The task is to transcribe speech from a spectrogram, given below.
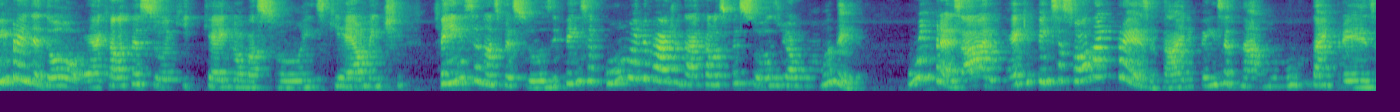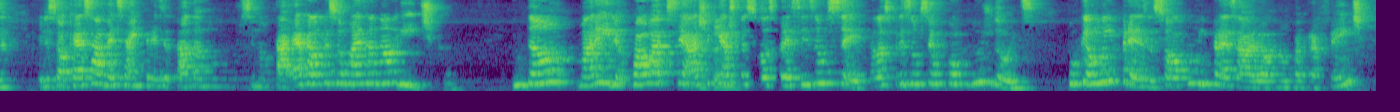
empreendedor é aquela pessoa que quer inovações, que realmente pensa nas pessoas e pensa como ele vai ajudar aquelas pessoas de alguma maneira. O empresário é que pensa só na empresa, tá? Ele pensa na, no lucro da empresa, ele só quer saber se a empresa está dando lucro, se não está. É aquela pessoa mais analítica. Então, Marília, qual é que você acha Entendi. que as pessoas precisam ser? Elas precisam ser um pouco dos dois. Porque uma empresa só com o empresário ela não vai para frente,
